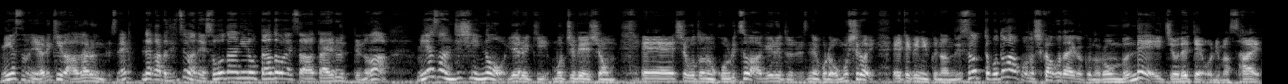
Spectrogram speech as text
皆さんのやる気が上がるんですね。だから実はね、相談に乗ってアドバイスを与えるっていうのは、皆さん自身のやる気、モチベーション、えー、仕事の効率を上げるというですね、これ面白い、えー、テクニックなんですよってことが、このシカゴ大学の論文で一応出ております。はい。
